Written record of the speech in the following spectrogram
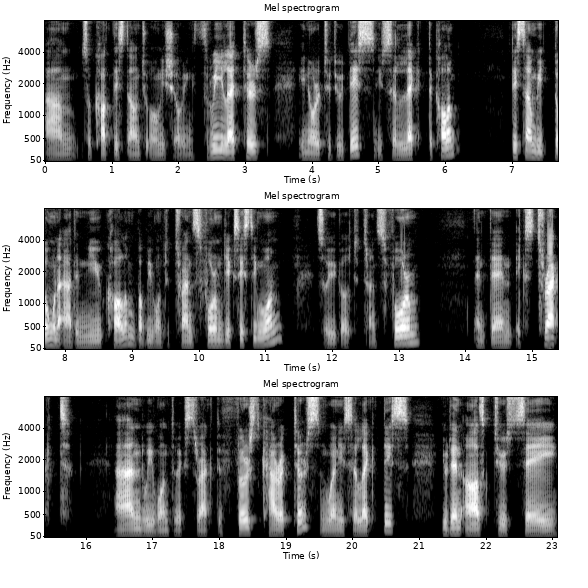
Um, so cut this down to only showing three letters. In order to do this, you select the column. This time we don't want to add a new column, but we want to transform the existing one. So you go to transform and then extract and we want to extract the first characters. And when you select this you then ask to say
